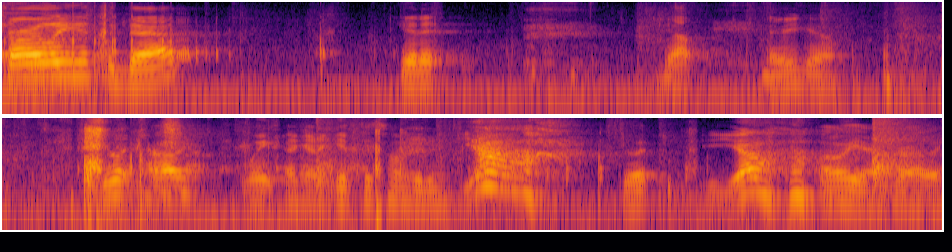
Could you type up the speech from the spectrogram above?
Charlie, hit the dab. Get it? Yep. There you go. Do it, Charlie. Wait, I gotta get this on video. Yeah! Do it. Yeah! Oh yeah, Charlie.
